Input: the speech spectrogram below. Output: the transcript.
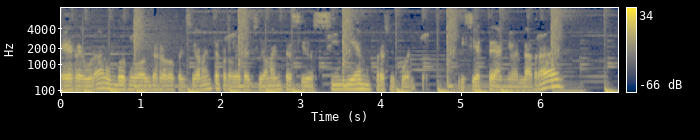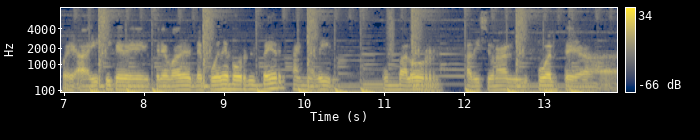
eh, regular, un buen jugador de rol ofensivamente, pero defensivamente ha sido siempre su fuerte. Y si este año él la trae, pues ahí sí que, que le, le puede volver a añadir un valor adicional fuerte a,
